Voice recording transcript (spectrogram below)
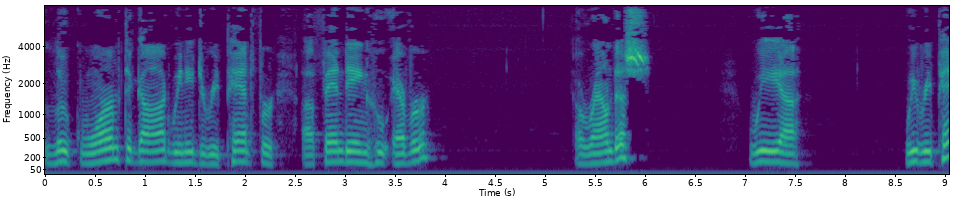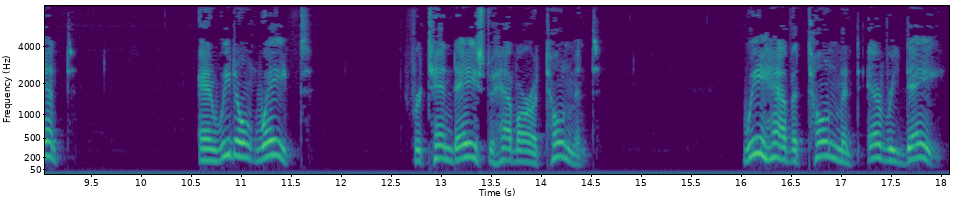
lukewarm to God. We need to repent for offending whoever around us. We uh, we repent, and we don't wait for ten days to have our atonement. We have atonement every day.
